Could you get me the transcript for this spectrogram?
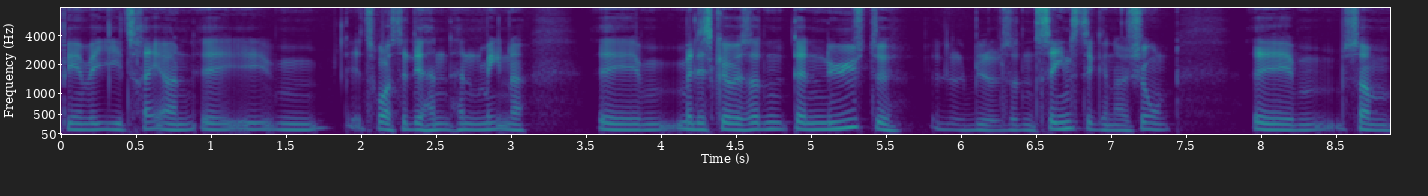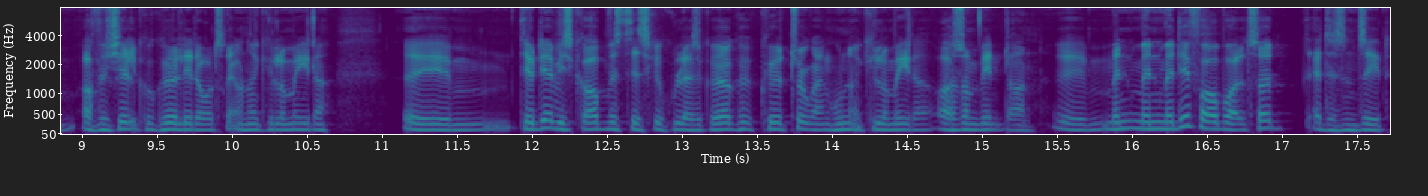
BMW i3'eren. Øh, jeg tror også, det er det, han, han mener. Øh, men det skal jo være sådan den nyeste, eller altså den seneste generation, øh, øh, som officielt kunne køre lidt over 300 km. Øh, det er jo der, vi skal op, hvis det skal kunne lade sig gøre køre to gange 100 km, også om vinteren. Øh, men, men med det forbehold, så er det sådan set,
